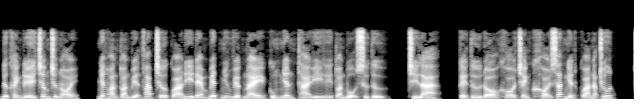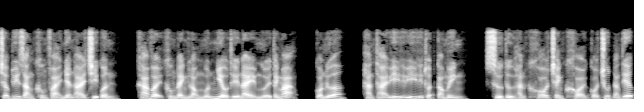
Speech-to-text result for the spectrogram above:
Đức Khánh Đế châm trước nói, nhất hoàn toàn biện pháp chớ quá đi đem biết những việc này cung nhân thái y toàn bộ xử tử, chỉ là, kể từ đó khó tránh khỏi sát nghiệt quá nặng chút, chấm tuy rằng không phải nhân ái chi quân, khá vậy không đành lòng muốn nhiều thế này người tánh mạng, còn nữa, hàn thái y y y thuật cao minh, xử tử hắn khó tránh khỏi có chút đáng tiếc.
